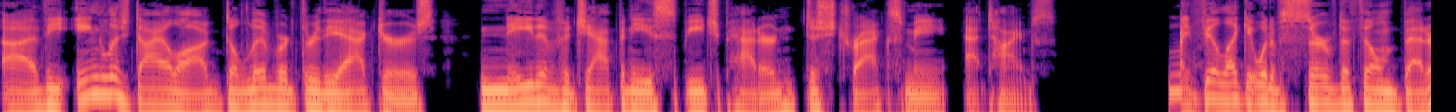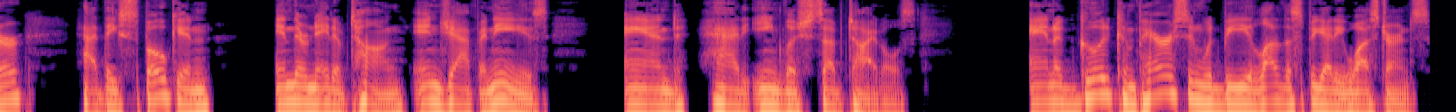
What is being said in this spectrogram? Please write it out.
Uh, the English dialogue delivered through the actors' native Japanese speech pattern distracts me at times. I feel like it would have served the film better had they spoken in their native tongue in Japanese and had English subtitles. And a good comparison would be a lot of the spaghetti westerns.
